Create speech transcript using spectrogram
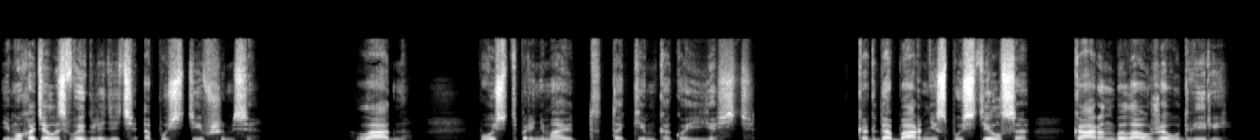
Ему хотелось выглядеть опустившимся. Ладно, пусть принимают таким, какой есть. Когда Барни спустился, Карен была уже у двери,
